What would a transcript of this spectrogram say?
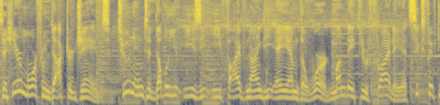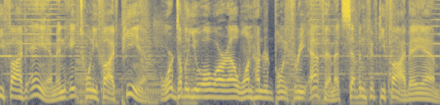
To hear more from Dr. Jaymz, tune in to WEZE 590 AM The Word Monday through Friday at 6:55 AM and 8:25 PM or WORL 100.3 FM at 7:55 AM.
